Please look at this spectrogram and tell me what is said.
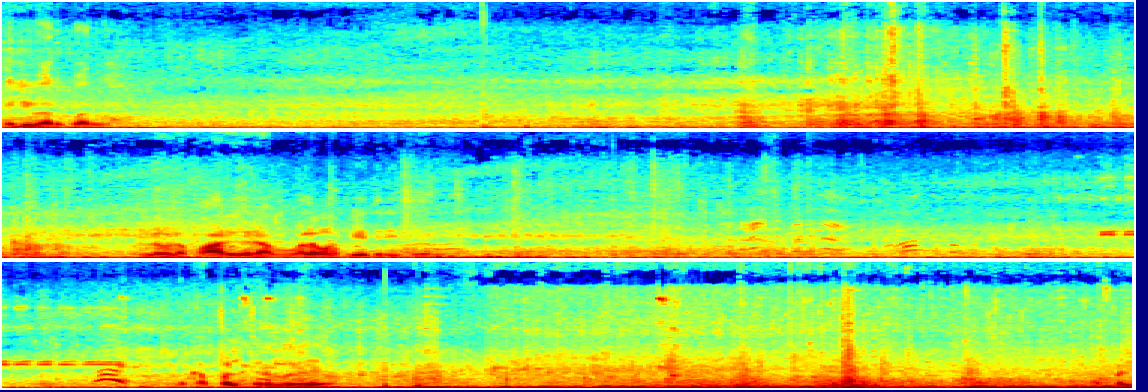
தெளிவாக இருக்கு பாருங்கள் உள்ள உள்ள பாருகிற அவ்வளவு அப்படியே தெரியுது. கப்பல் திரும்புது கப்பல்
